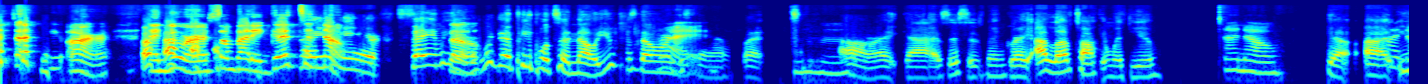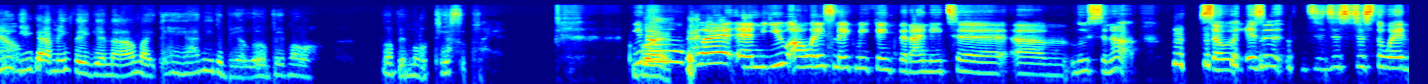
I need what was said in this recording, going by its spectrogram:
you are. And you are somebody good to Same know. Here. Same here. So, We're good people to know. You just don't right. understand. But mm-hmm. all right, guys, this has been great. I love talking with you. I know. Yeah. Uh. You, you got me thinking now. I'm like, dang, I need to be a little bit more, a little bit more disciplined. You but... know what? And you always make me think that I need to um, loosen up so isn't this just the way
